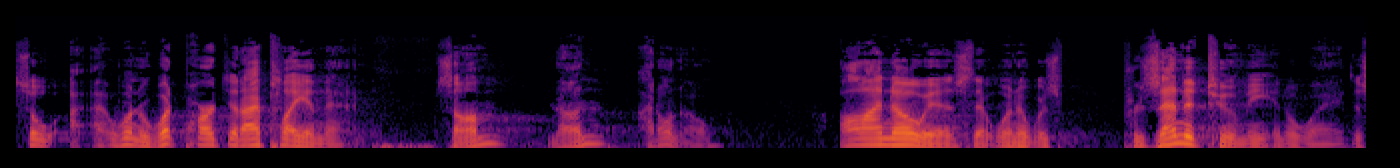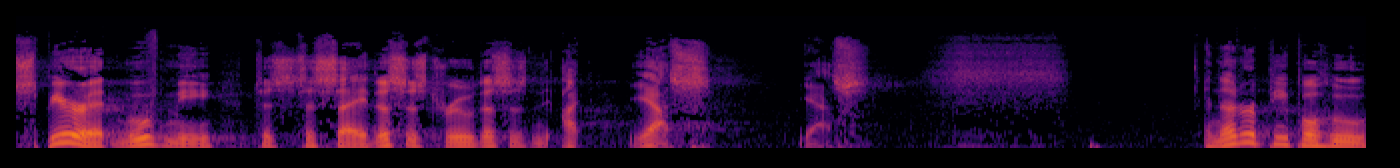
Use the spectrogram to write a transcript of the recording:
So I wonder what part did I play in that? Some? None? I don't know. All I know is that when it was presented to me in a way, the Spirit moved me to, to say, This is true, this is. I, yes, yes. And then there are people who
